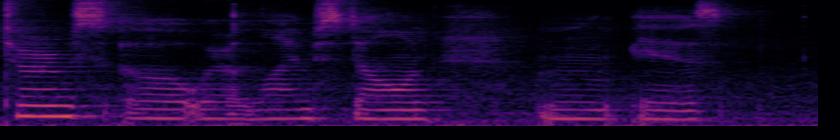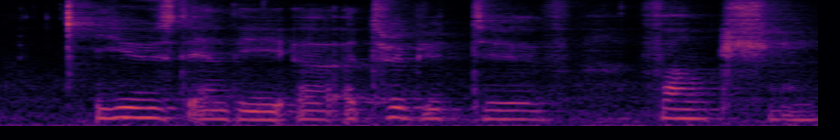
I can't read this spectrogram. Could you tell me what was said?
terms uh, where limestone um, is used in the uh, attributive function.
